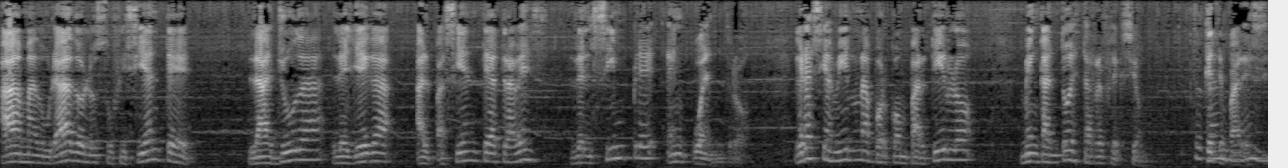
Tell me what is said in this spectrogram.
ha madurado lo suficiente, la ayuda le llega al paciente a través del simple encuentro. Gracias Mirna por compartirlo me encantó esta reflexión. ¿Qué te parece?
